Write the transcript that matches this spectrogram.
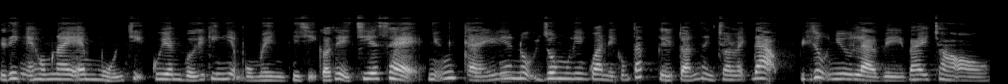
Thế thì ngày hôm nay em muốn chị Quyên với cái kinh nghiệm của mình thì chị có thể chia sẻ những cái nội dung liên quan đến công tác kế toán dành cho lãnh đạo ví dụ như là về vai trò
